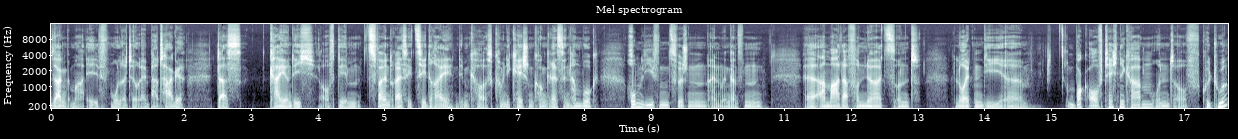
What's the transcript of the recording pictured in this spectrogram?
sagen wir mal elf Monate oder ein paar Tage, dass Kai und ich auf dem 32C3, dem Chaos Communication Kongress in Hamburg, rumliefen zwischen einem ganzen äh, Armada von Nerds und Leuten, die äh, Bock auf Technik haben und auf Kultur.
